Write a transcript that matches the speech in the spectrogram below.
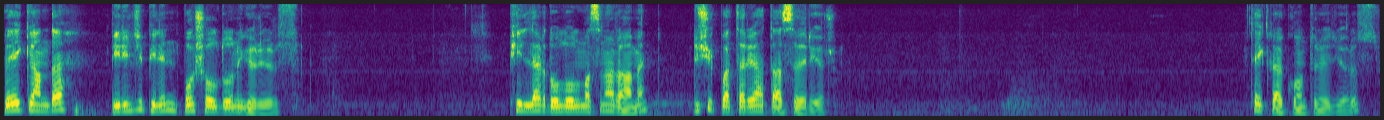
Ve ekranda birinci pilin boş olduğunu görüyoruz. Piller dolu olmasına rağmen düşük batarya hatası veriyor. Tekrar kontrol ediyoruz.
